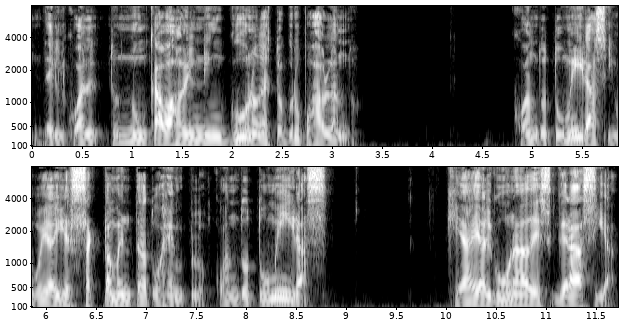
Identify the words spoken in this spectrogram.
Del cual tú nunca vas a oír ninguno de estos grupos hablando. Cuando tú miras, y voy a ir exactamente a tu ejemplo, cuando tú miras que hay alguna desgracia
